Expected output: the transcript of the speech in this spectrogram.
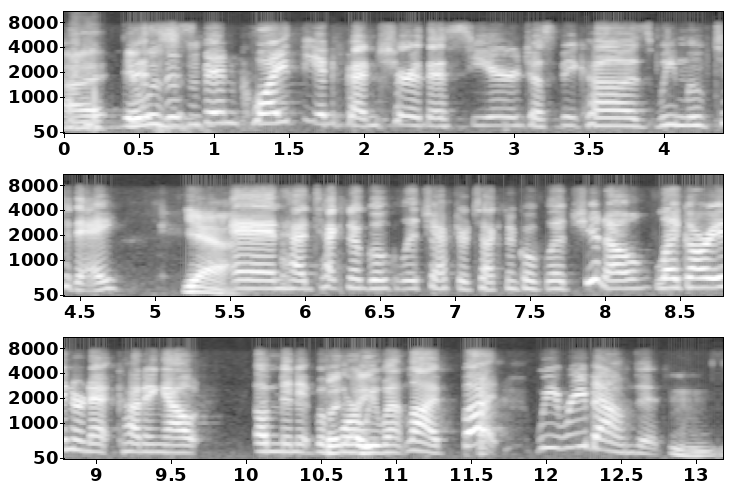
Uh, it this was... has been quite the adventure this year, just because we moved today. Yeah. And had technical glitch after technical glitch. You know, like our internet cutting out a minute before I, we went live. But we rebounded. Mm-hmm.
